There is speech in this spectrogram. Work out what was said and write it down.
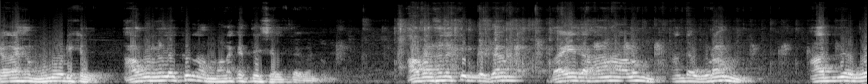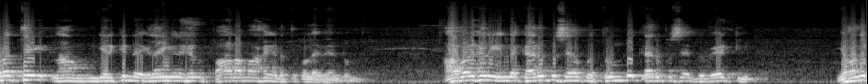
கழக முன்னோடிகள் அவர்களுக்கும் நாம் வணக்கத்தை செலுத்த வேண்டும். அவர்களுக்கு இந்த தினம் வயது ஆனாலும் அந்த உரம் அந்த உரத்தை நாம் இங்கே இருக்கின்ற இளைஞர்கள் பாடமாக எடுத்துக்கொள்ள வேண்டும். அவர்கள் இந்த கருப்பு சேப்பு துண்டு கருப்பு சேப்பு வேட்டி இங்க வந்து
